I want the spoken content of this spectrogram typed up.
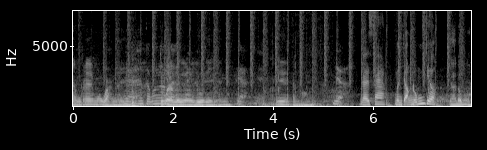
Em cái món quà này. Dạ em cảm ơn chúc em đi vui vẻ nha dạ dạ. Với cành bông. Dạ. Rồi sao? Mình chọn đúng chưa? Dạ đúng rồi.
